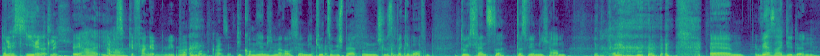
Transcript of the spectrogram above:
damit yes, ihr endlich. ja, Haben ja. es gefangen, wie Pokémon quasi. Die kommen hier nicht mehr raus. Wir haben die Tür zugesperrt und den Schlüssel weggeworfen. Durchs Fenster, das wir nicht haben. ähm, wer seid ihr denn?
